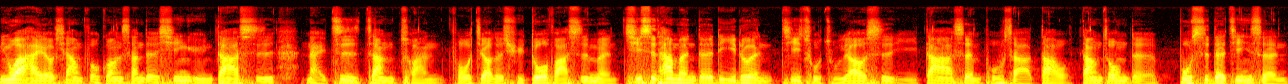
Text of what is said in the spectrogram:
另外还有像佛光山的星云大师，乃至藏传佛教的许多法师们，其实他们的立论基础主要是以大圣菩萨道当中的布施的精神。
